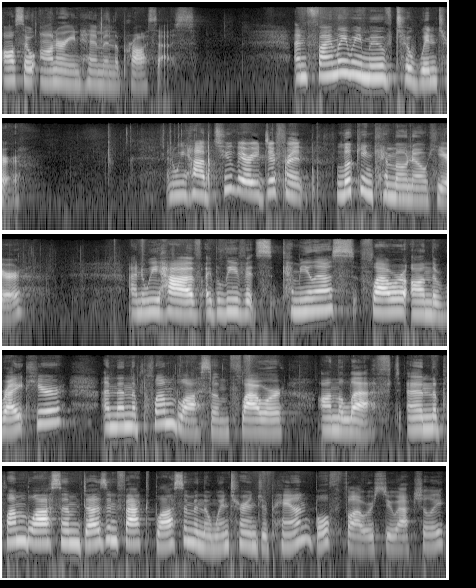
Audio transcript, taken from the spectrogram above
also honoring him in the process. And finally, we move to winter. And we have two very different looking kimono here. And we have, I believe it's camellias flower on the right here, and then the plum blossom flower on the left. And the plum blossom does in fact blossom in the winter in Japan. Both flowers do actually,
